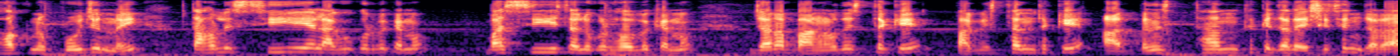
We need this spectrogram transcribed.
হওয়ার কোনো প্রয়োজন নেই, তাহলে সিএ লাগু করবে কেন? বা সিএ চালু করা হবে কেন? যারা বাংলাদেশ থেকে, পাকিস্তান থেকে, আফগানিস্তান থেকে যারা এসেছেন, যারা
